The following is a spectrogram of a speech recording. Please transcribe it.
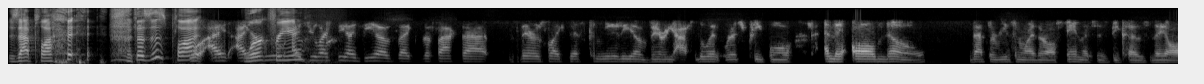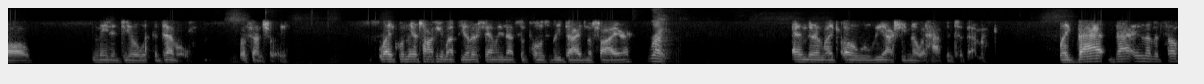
does that plot? does this plot? well, I, I work do, for you? I do like the idea of like the fact that there's like this community of very affluent, rich people, and they all know that the reason why they're all famous is because they all made a deal with the devil, essentially. Like when they're talking about the other family that supposedly died in the fire, right. and they're like, "Oh, well, we actually know what happened to them." Like that, that in and of itself,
